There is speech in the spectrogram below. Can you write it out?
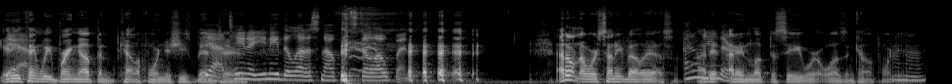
yeah. anything we bring up in California, she's been yeah, to. Tina, you need to let us know if it's still open. I don't know where Sunnyvale is. I don't didn't. I either. Mm-hmm. didn't look to see where it was in California.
